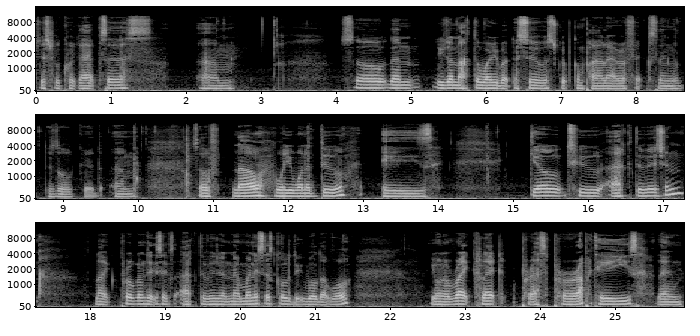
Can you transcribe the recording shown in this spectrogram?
just for quick access. Um, so then you don't have to worry about the server script compile error fix thing. Is all good. Um, so now what you want to do is go to Activision like Program 86 Activision. Now, when it says Call of Duty World at War, you want to right click, press Properties, then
